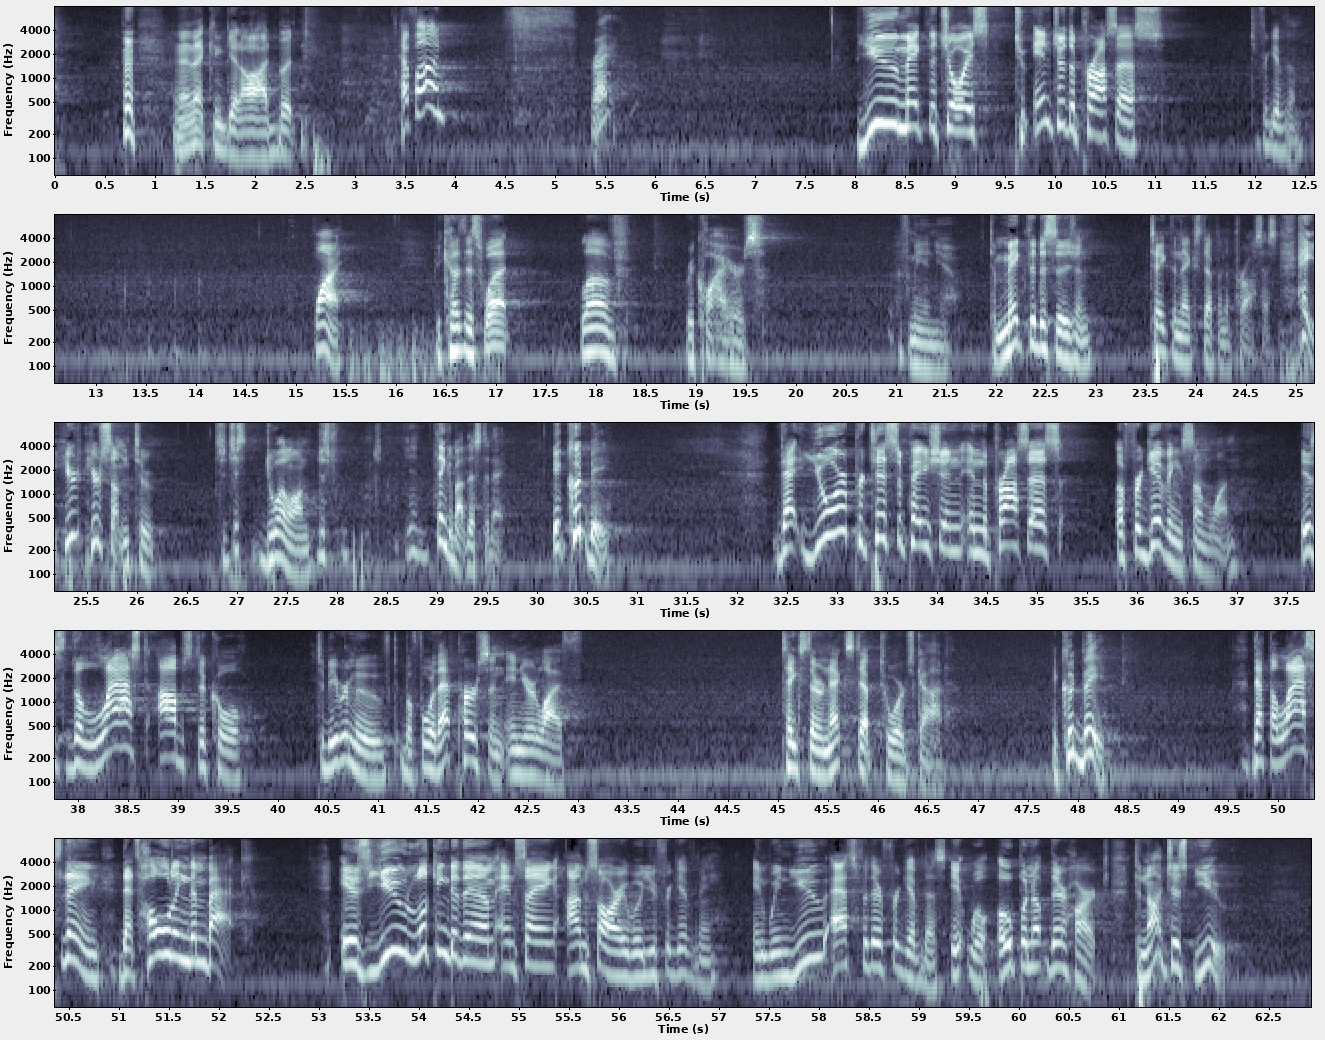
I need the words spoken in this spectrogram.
that can get odd, but have fun. Right? You make the choice to enter the process to forgive them. Why? Because it's what love requires of me and you to make the decision take the next step in the process. Hey, here, here's something to, to just dwell on. Just think about this today. It could be that your participation in the process of forgiving someone is the last obstacle to be removed before that person in your life takes their next step towards God. It could be that the last thing that's holding them back is you looking to them and saying, I'm sorry, will you forgive me? And when you ask for their forgiveness, it will open up their heart to not just you,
